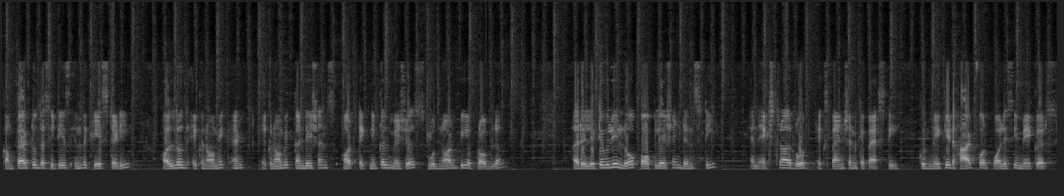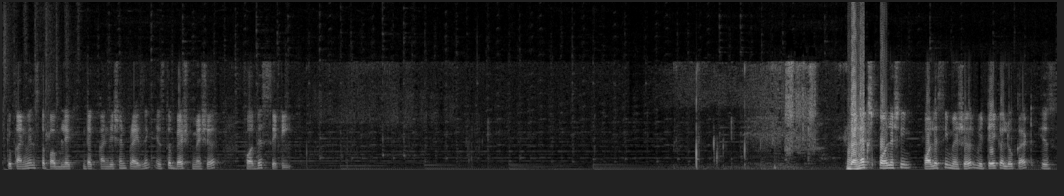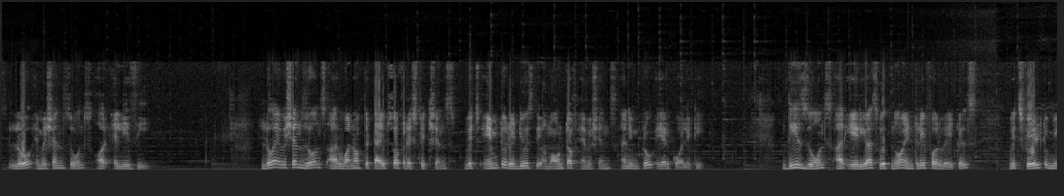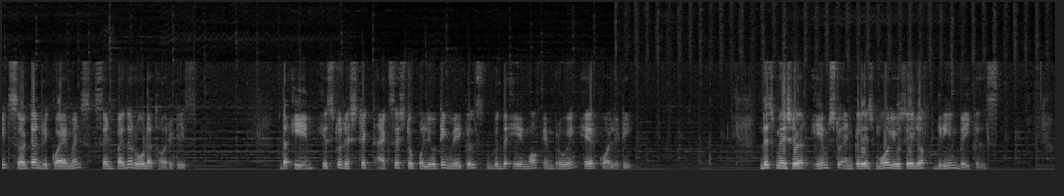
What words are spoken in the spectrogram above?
Compared to the cities in the case study, although the economic and economic conditions or technical measures would not be a problem, a relatively low population density and extra road expansion capacity could make it hard for policymakers to convince the public that congestion pricing is the best measure for this city. The next policy, policy measure we take a look at is low emission zones or LEZ. Low emission zones are one of the types of restrictions which aim to reduce the amount of emissions and improve air quality. These zones are areas with no entry for vehicles which fail to meet certain requirements set by the road authorities. The aim is to restrict access to polluting vehicles with the aim of improving air quality. This measure aims to encourage more usage of green vehicles.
